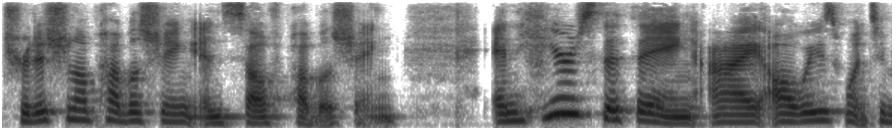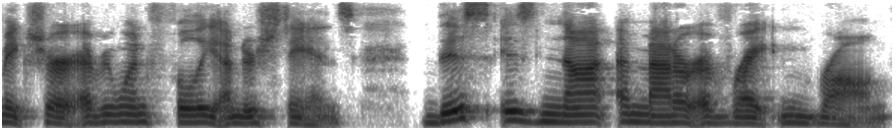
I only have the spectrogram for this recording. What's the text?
traditional publishing and self publishing. And here's the thing I always want to make sure everyone fully understands this is not a matter of right and wrong.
